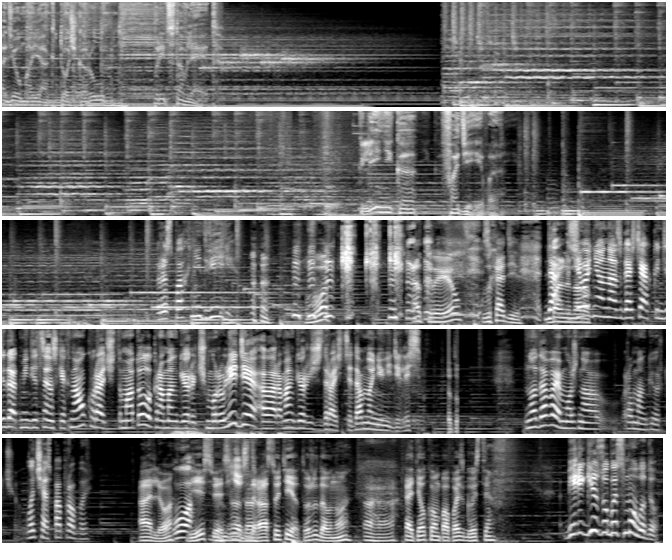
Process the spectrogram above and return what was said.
Радиомаяк.ру представляет. Клиника Фадеева. Распахни двери. Вот. Открыл. Заходи. Да, народ. сегодня у нас в гостях кандидат медицинских наук, врач-стоматолог Роман Георгиевич Мурулиди. А, Роман Георгиевич, здрасте, давно не виделись. Ну, давай, можно Роман Георгиевичу. Вот сейчас попробуй. Алло, О, есть связь? есть. Здравствуйте, я тоже давно Ага. хотел к вам попасть в гости. Береги зубы с молоду.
